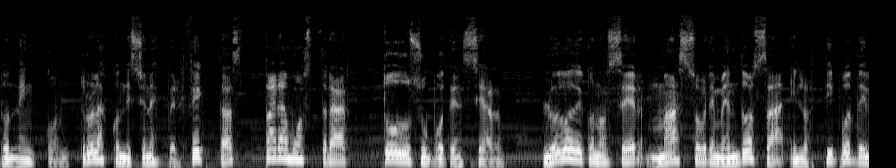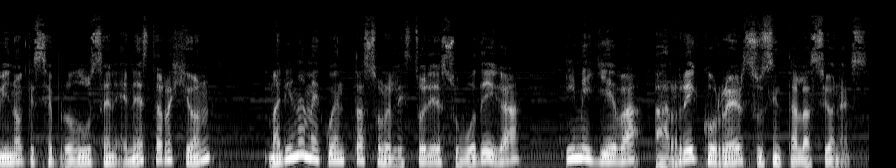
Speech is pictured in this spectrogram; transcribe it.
donde encontró las condiciones perfectas para mostrar todo su potencial. Luego de conocer más sobre Mendoza y los tipos de vino que se producen en esta región, Marina me cuenta sobre la historia de su bodega y me lleva a recorrer sus instalaciones,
